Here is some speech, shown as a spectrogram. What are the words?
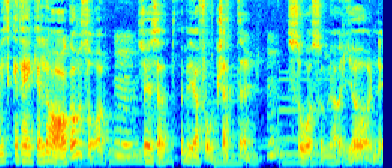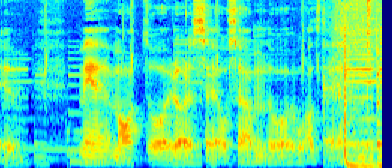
vi ska tänka lagom så, så är det så att jag fortsätter så som jag gör nu. Med mat och rörelse och sömn och, och allt det där.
